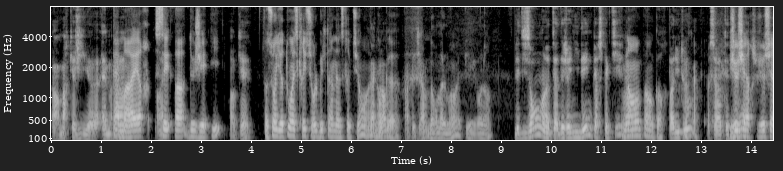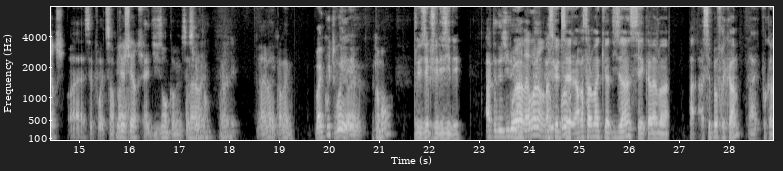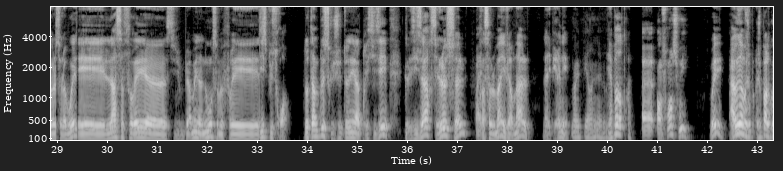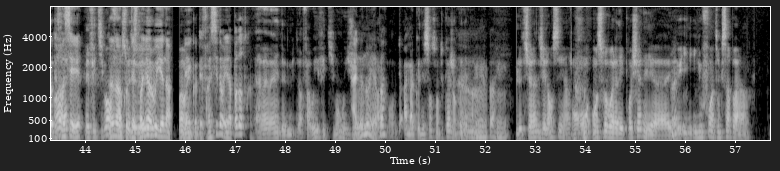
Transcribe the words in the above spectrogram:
Alors Marcaji, euh, M-A-R-C-A-2-G-I. Ok. De toute façon, il y a tout inscrit sur le bulletin d'inscription. Hein, donc, euh, Impeccable. Normalement, et puis voilà. Les 10 ans, tu as déjà une idée, une perspective Non, pas encore. Pas du tout? Ça va peut-être Je cherche, je cherche. Ouais, ça pourrait être sympa. Je cherche. 10 ans quand même, ça se bah fait. Hein. Ouais. ouais. quand même. Bah écoute, oui, comment? Je disais que j'ai des idées. Ah, t'as des idées? Ouais, bah voilà, Parce que c'est un rassemblement qui a 10 ans, c'est quand même euh, assez peu fréquent. Il faut quand même se l'avouer. Et là, ça ferait, euh, si tu me permets, nous, ça me ferait 10 plus 3. D'autant plus que je tenais à préciser que les Isards, c'est le seul rassemblement hivernal dans les Pyrénées. Dans les Pyrénées. Il n'y a pas d'autre. Euh, en France, oui. Oui. Ah, oui, non, je, je parle côté français. Hein. Mais effectivement. Non, non, côté espagnol, oui, il y en a. mais côté français, non, il n'y en a pas d'autres. Ah, ouais, ouais. enfin, oui, effectivement, oui. ah, non, non, il n'y a pas. à ma connaissance, en tout cas, j'en connais pas. pas. Le challenge est lancé. Hein. On, se revoit l'année prochaine et euh, ils, nous font un truc sympa, là. Hein.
